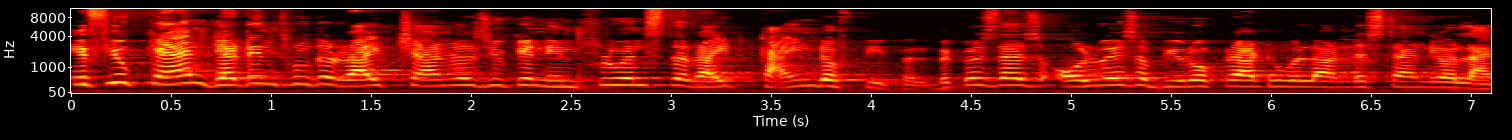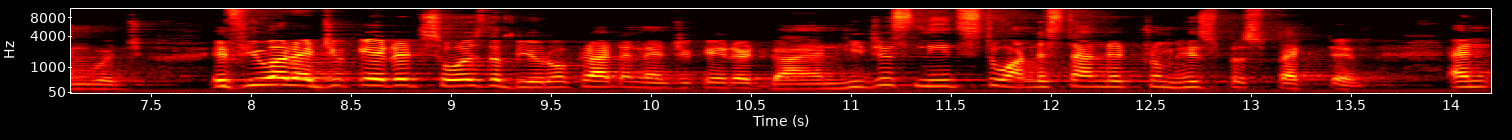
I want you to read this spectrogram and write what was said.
if you can get in through the right channels, you can influence the right kind of people because there's always a bureaucrat who will understand your language. If you are educated, so is the bureaucrat an educated guy, and he just needs to understand it from his perspective. And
